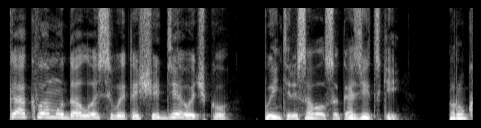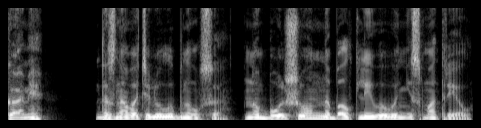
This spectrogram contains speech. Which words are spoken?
«Как вам удалось вытащить девочку?» – поинтересовался Казицкий. «Руками?» Дознаватель улыбнулся, но больше он на болтливого не смотрел.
